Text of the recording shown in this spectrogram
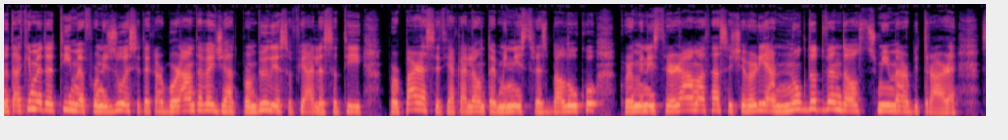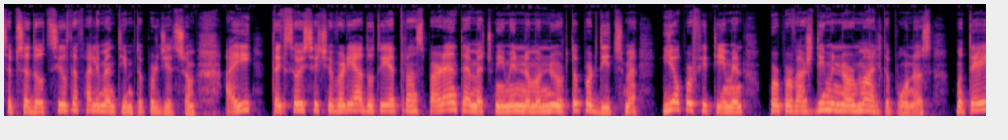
Në takimet e tij me furnizuesit e karburanteve gjatë përmbylljes së fjalës së tij përpara se t'ia kalonte ministres Balluku, kryeministri Rama tha se qeveria nuk do të vendosë çmime arbitrare, sepse do të sillte falimentim të përgjithshëm. Ai Theksoi se qeveria do të jetë transparente me çmimin në mënyrë të përditshme, jo për fitimin, por për vazhdimin normal të punës. Më tej,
